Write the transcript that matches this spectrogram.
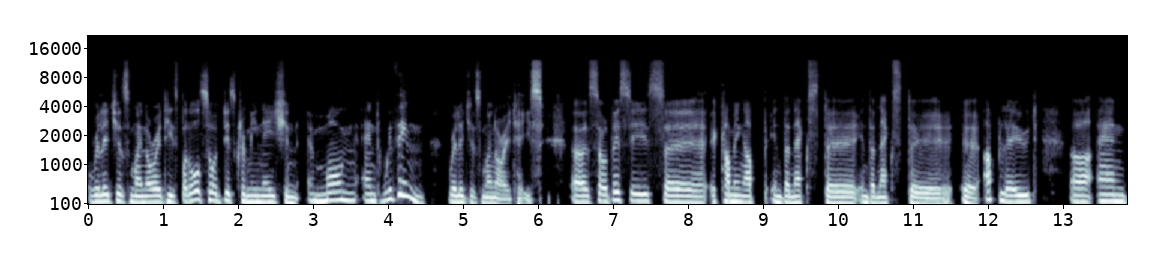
religious minorities, but also discrimination among and within religious minorities. Uh, so this is uh, coming up in the next uh, in the next upload, and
